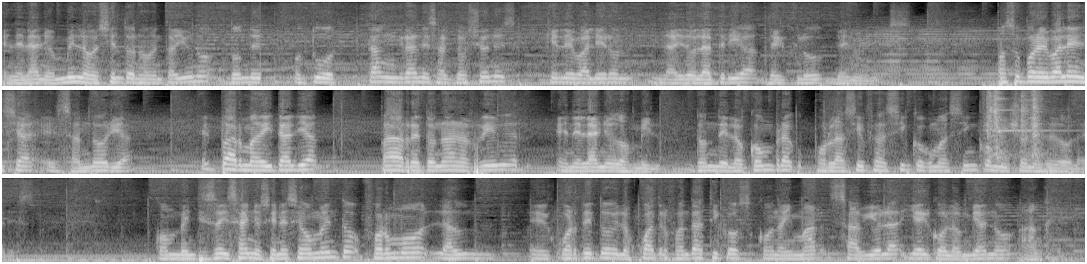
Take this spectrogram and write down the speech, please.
en el año 1991, donde obtuvo tan grandes actuaciones que le valieron la idolatría del club de Núñez. Pasó por el Valencia, el Sandoria, el Parma de Italia para retornar al River en el año 2000, donde lo compra por la cifra de 5,5 millones de dólares. Con 26 años en ese momento formó el cuarteto de los Cuatro Fantásticos con Aymar, Saviola y el colombiano Ángel.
